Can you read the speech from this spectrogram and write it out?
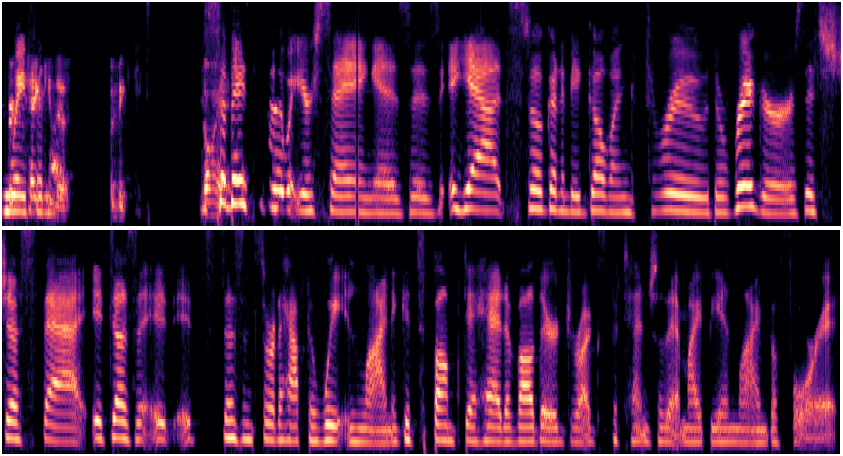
to wait for that. so basically what you're saying is is yeah it's still going to be going through the rigors it's just that it doesn't it, it doesn't sort of have to wait in line it gets bumped ahead of other drugs potentially that might be in line before it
